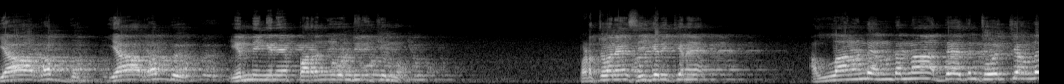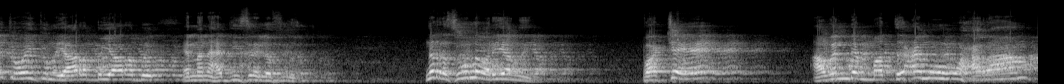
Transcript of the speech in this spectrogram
യാ റബ്ബ് യാ റബ്ബ് എന്നിങ്ങനെ പറഞ്ഞുകൊണ്ടിരിക്കുന്നു. പടച്ചോനെ സ്വീകരിക്കണേ. അള്ളഹാനോണ്ട് എന്തെന്നാ അദ്ദേഹത്തിന് ചോദിക്കാനുള്ളത് ചോദിക്കുന്നു. യാ റബ്ബ് യാ റബ്ബ് എന്നാണ് ഹദീസിലെ ലഫ്സ്. എന്നിട്ട് റസൂൽ പറയാന്ന് പക്ഷേ അവന്റെ മത്അമുഹു ഹറാം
